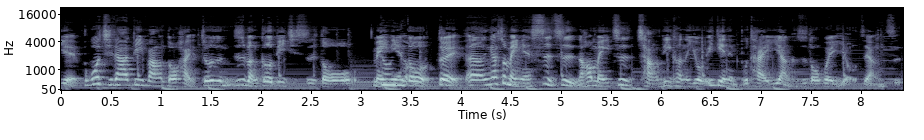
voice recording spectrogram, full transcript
叶，啊，不过其他地方都还就是日本各地其实都每年都，都对，呃，应该说每年四次，然后每一次场地可能有一点点不太一样，可是都会有这样子。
